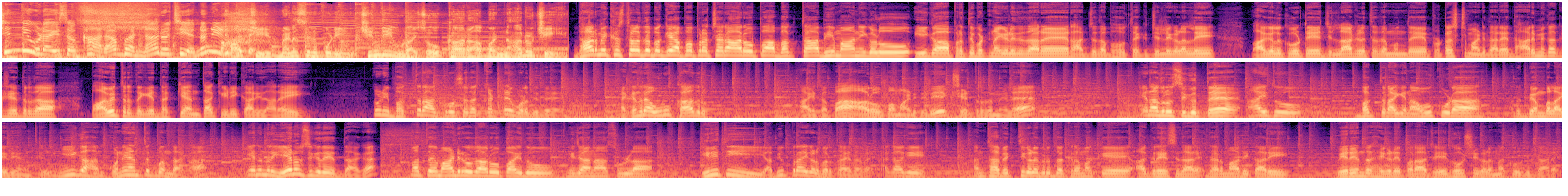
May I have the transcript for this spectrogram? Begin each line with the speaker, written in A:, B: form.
A: ಚಿಂದಿ ಉಡಾಯಿಸೋ ಖಾರ ಬಣ್ಣ ರುಚಿಯನ್ನು ನೀಡುತ್ತದೆ.
B: ಆಚಿ ಮೆಣಸಿನ ಪುಡಿ ಚಿಂದಿ ಉಡಾಯಿಸೋ ಖಾರ ಬಣ್ಣ ರುಚಿ.
C: ಧಾರ್ಮಿಕ ಸ್ಥಳದ ಬಗ್ಗೆ ಅಪಪ್ರಚಾರ ಆರೋಪ ಭಕ್ತಾಭಿಮಾನಿಗಳು ಈಗ ಪ್ರತಿಭಟನೆಗಿಳಿದಿದ್ದಾರೆ ರಾಜ್ಯದ ಬಹುತೇಕ ಜಿಲ್ಲೆಗಳಲ್ಲಿ ಬಾಗಲಕೋಟೆ ಜಿಲ್ಲಾಡಳಿತದ ಮುಂದೆ ಪ್ರೊಟೆಸ್ಟ್ ಮಾಡಿದ್ದಾರೆ. ಧಾರ್ಮಿಕ ಕ್ಷೇತ್ರದ ಪಾವಿತ್ರತೆಗೆ ಧಕ್ಕೆ ಅಂತ ಕಿಡಿಕಾರಿದ್ದಾರೆ. ನೋಡಿ ಭಕ್ತರ ಆಕ್ರೋಶದ ಕಟ್ಟೆ ಒಡೆದಿದೆ. ಯಾಕಂದ್ರೆ ಅವರು ಕಾದ್ರು. ಆಯ್ತಪ್ಪ ಆರೋಪ ಮಾಡಿದ್ದೀರಿ ಕ್ಷೇತ್ರದ ಮೇಲೆ. ಏನಾದರೂ ಸಿಗುತ್ತೆ ಆಯಿತು. ಭಕ್ತರಾಗಿ ನಾವು ಕೂಡ ಅದಕ್ಕೆ ಬೆಂಬಲ ಇದೆ ಅಂತೇಳಿ. ಈಗ ಹನ್ ಕೊನೆ ಹಂತಕ್ಕೆ ಬಂದಾಗ ಏನಂದ್ರೆ ಏನೂ ಸಿಗದೇ ಇದ್ದಾಗ ಮತ್ತೆ ಮಾಡಿರೋದು ಆರೋಪ ಇದು ನಿಜಾನ, ಸುಳ್ಳ, ಈ ರೀತಿ ಅಭಿಪ್ರಾಯಗಳು ಬರ್ತಾ ಇದ್ದಾವೆ. ಹಾಗಾಗಿ ಅಂತಹ ವ್ಯಕ್ತಿಗಳ ವಿರುದ್ಧ ಕ್ರಮಕ್ಕೆ ಆಗ್ರಹಿಸಿದ್ದಾರೆ. ಧರ್ಮಾಧಿಕಾರಿ ವೀರೇಂದ್ರ ಹೆಗಡೆ ಪರ ಜಯಘೋಷಗಳನ್ನು ಕೂಗಿದ್ದಾರೆ.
